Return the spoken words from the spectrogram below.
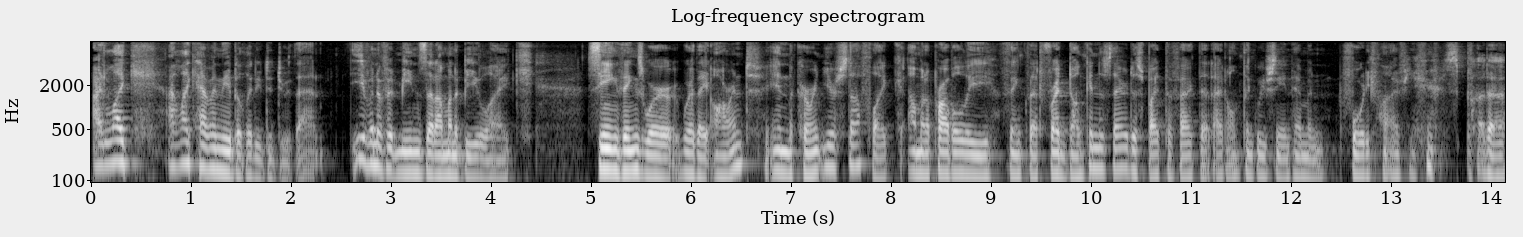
I like I like having the ability to do that. Even if it means that I'm going to be like seeing things where, where they aren't in the current year stuff. Like, I'm going to probably think that Fred Duncan is there, despite the fact that I don't think we've seen him in 45 years. But uh,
